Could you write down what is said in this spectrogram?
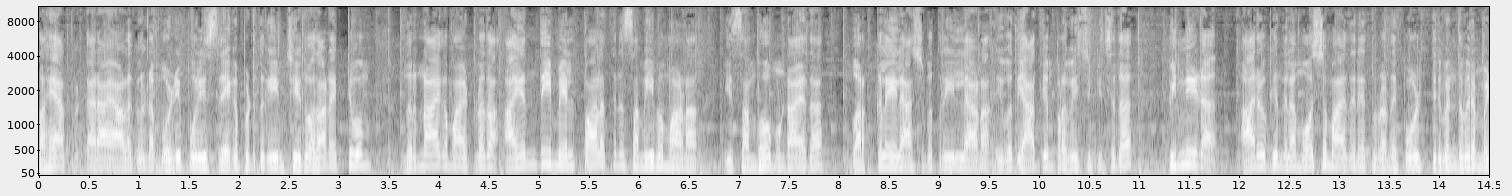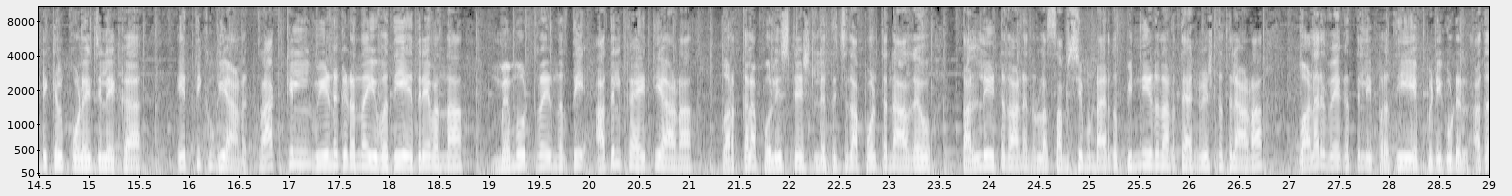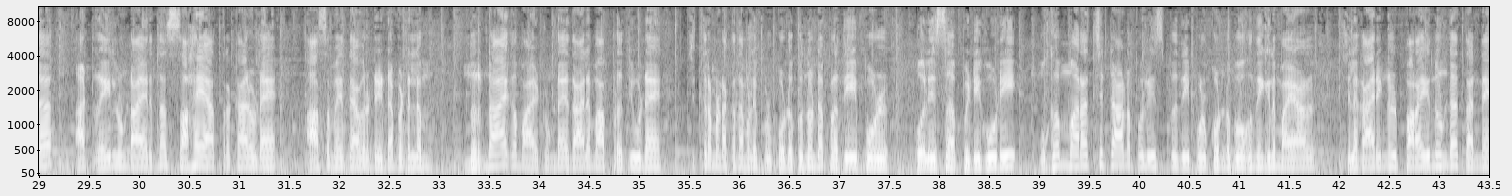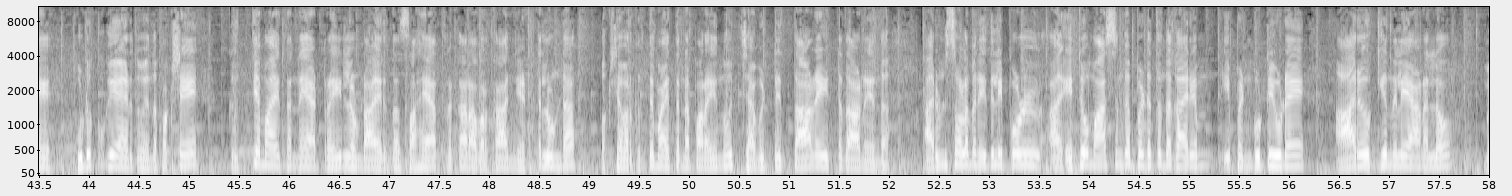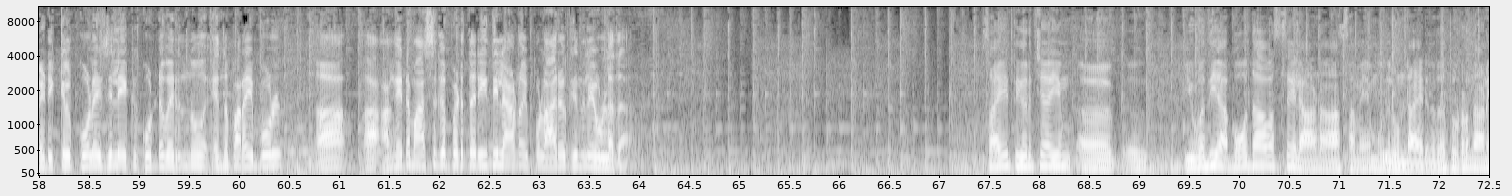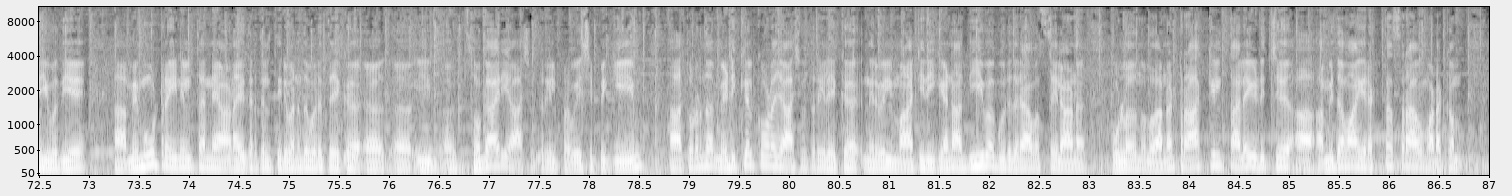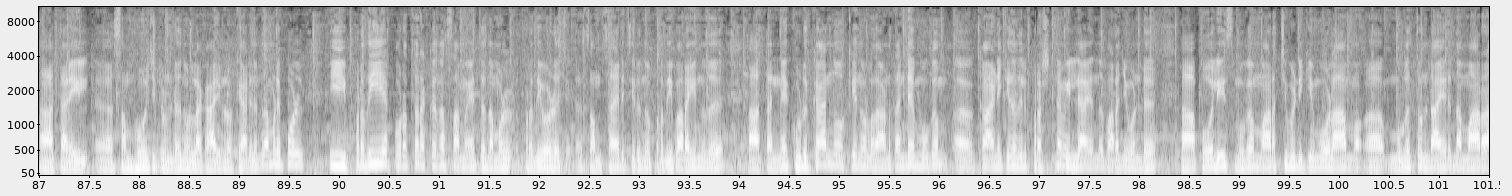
സഹയാത്രക്കാരായ ആളുകളുടെ മൊഴി പോലീസ് രേഖപ്പെടുത്തുകയും ചെയ്തു. അതാണ് ഏറ്റവും നിർണായകമായിട്ടുള്ളത്. അയന്തി മേൽപ്പാലത്തിന് സമീപമാണ് ഈ സംഭവം ഉണ്ടായത് വർക്കലയിൽ ആശുപത്രിയിലാണ് യുവതി ആദ്യം പ്രവേശിപ്പിച്ചത്. പിന്നീട് ആരോഗ്യനില മോശമായതിനെ തുടർന്ന് ഇപ്പോൾ തിരുവനന്തപുരം മെഡിക്കൽ കോളേജിലേക്ക് എത്തിക്കുകയാണ്. ട്രാക്കിൽ വീണ് കിടന്ന യുവതിയെ എതിരെ വന്ന മെമു ട്രെയിൻ നിർത്തി അതിൽ കയറ്റിയാണ് വർക്കല പോലീസ് സ്റ്റേഷനിൽ എത്തിച്ചത്. അപ്പോൾ തന്നെ ആരോ തള്ളിയിട്ടതാണെന്നുള്ള സംശയമുണ്ടായിരുന്നു. പിന്നീട് നടത്തിയ അന്വേഷണത്തിലാണ് വളരെ വേഗത്തിൽ ഈ പ്രതിയെ പിടികൂടൽ. അത് ആ ട്രെയിനിലുണ്ടായിരുന്ന സഹയാത്രക്കാരുടെ ആ സമയത്തെ അവരുടെ ഇടപെടലും നിർണായകമായിട്ടുണ്ട്. ഏതായാലും ആ പ്രതിയുടെ ചിത്രമടക്കം നമ്മളിപ്പോൾ കൊടുക്കുന്നുണ്ട്. പ്രതി ഇപ്പോൾ പോലീസ് പിടികൂടി. മുഖം മറച്ചിട്ടാണ് പോലീസ് പ്രതി ഇപ്പോൾ കൊണ്ടുപോകുന്നതെങ്കിലും അയാൾ ചില കാര്യങ്ങൾ പറയുന്നുണ്ട്. തന്നെ കുടുക്കുകയായിരുന്നു എന്ന്. പക്ഷേ കൃത്യമായി തന്നെ ആ ട്രെയിനിലുണ്ടായിരുന്ന സഹയാത്രക്കാർ അവർക്ക് ആ ഞെട്ടലുണ്ട്. പക്ഷെ അവർ കൃത്യമായി തന്നെ പറയുന്നു ചവിട്ടി താഴെയിട്ടതാണ് എന്ന്. അരുൺ സോളമൻ ഇതിലിപ്പോൾ ഏറ്റവും ആശങ്കപ്പെടുത്തുന്ന കാര്യം ഈ പെൺകുട്ടിയുടെ ആരോഗ്യനിലയാണല്ലോ. മെഡിക്കൽ കോളേജിലേക്ക് കൊണ്ടുവരുന്നു എന്ന് പറയുമ്പോൾ അങ്ങേറ്റം ആശങ്കപ്പെടുത്ത രീതിയിലാണോ ഇപ്പോൾ ആരോഗ്യനിലയുള്ളത്? സായി തീർച്ചയായും യുവതി അബോധാവസ്ഥയിലാണ് ആ സമയം മുതൽ ഉണ്ടായിരുന്നത്. തുടർന്നാണ് യുവതിയെ മെമു ട്രെയിനിൽ തന്നെയാണ് ഇത്തരത്തിൽ തിരുവനന്തപുരത്തേക്ക് ഈ സ്വകാര്യ ആശുപത്രിയിൽ പ്രവേശിപ്പിക്കുകയും തുടർന്ന് മെഡിക്കൽ കോളേജ് ആശുപത്രിയിലേക്ക് നിലവിൽ മാറ്റിയിരിക്കുകയാണ്. അതീവ ഗുരുതരാവസ്ഥയിലാണ് ഉള്ളതെന്നുള്ളതാണ്. ട്രാക്കിൽ തലയിടിച്ച് അമിതമായ രക്തസ്രാവം അടക്കം തലയിൽ സംഭവിച്ചിട്ടുണ്ട് എന്നുള്ള കാര്യങ്ങളൊക്കെ അറിയുന്നത് നമ്മളിപ്പോൾ ഈ പ്രതിയെ പുറത്തിറക്കുന്ന സമയത്ത് നമ്മൾ പ്രതിയോട് സംസാരിച്ചിരുന്നു. പ്രതി പറയുന്നത് തന്നെ കൊടുക്കാൻ നോക്കി എന്നുള്ളതാണ്. തന്റെ മുഖം കാണിക്കുന്നതിൽ പ്രശ്നമില്ല എന്ന് പറഞ്ഞുകൊണ്ട് പോലീസ് മുഖം മറച്ചു പിടിക്കുമ്പോൾ ആ മുഖത്തുണ്ടായിരുന്ന മറ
